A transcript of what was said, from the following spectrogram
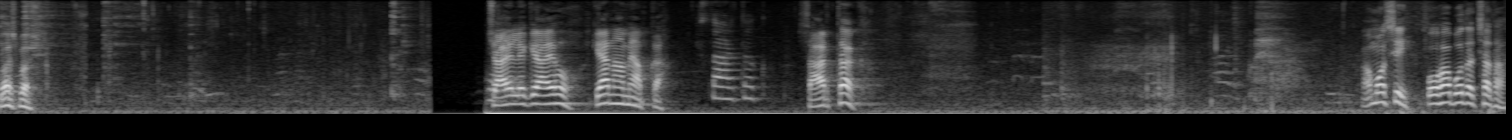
बस बस. चाय लेके आए हो? क्या नाम है आपका? सार्थक। सार्थक? अमोसी पोहा बहुत अच्छा था।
